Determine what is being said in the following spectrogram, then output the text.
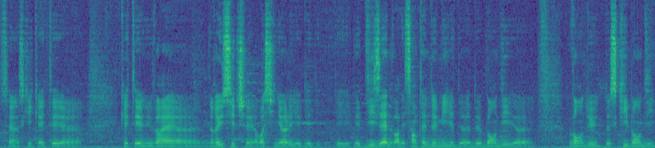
C'est un ski qui a été euh, qui a été une vraie euh, réussite chez Rossignol. Il y a eu des, dizaines, voire des centaines de milliers de, bandits vendus, de skis bandits.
